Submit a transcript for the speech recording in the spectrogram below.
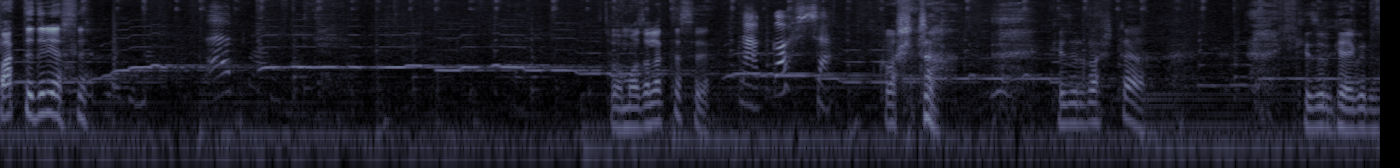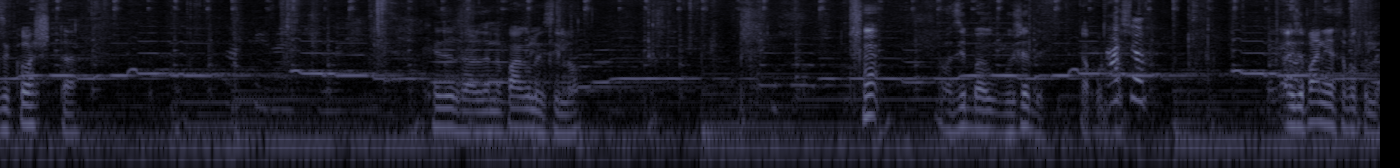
পাকতে দেরি আছে। তো মজা লাগতেছে? কষ্টা। খেজুর কষ্টা? খেজুর খেয়ে করতেছে কষ্টা। খেজুর খাওয়ার জন্য পাগল হয়েছিল। হুম অজিব বাবু ঘুষে দে কাপড় এই যে পানি আছে বোতলে।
